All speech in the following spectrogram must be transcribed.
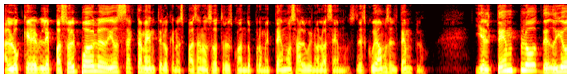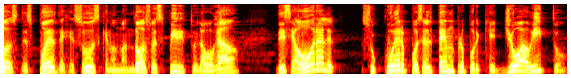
a lo que le pasó al pueblo de Dios exactamente lo que nos pasa a nosotros cuando prometemos algo y no lo hacemos. Descuidamos el templo. Y el templo de Dios, después de Jesús, que nos mandó su espíritu, el abogado, dice, ahora su cuerpo es el templo porque yo habito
